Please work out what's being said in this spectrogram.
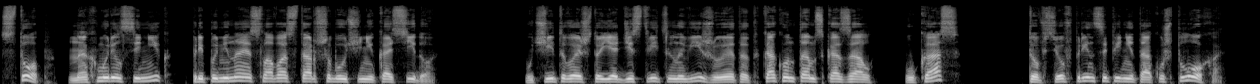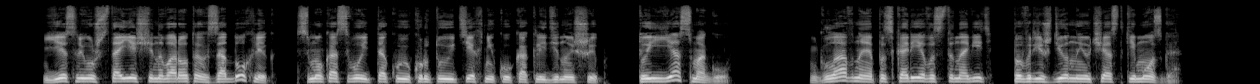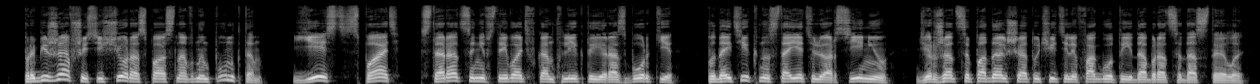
Стоп, нахмурился Ник, припоминая слова старшего ученика Сидо. Учитывая, что я действительно вижу этот, как он там сказал, указ, то все в принципе не так уж плохо. Если уж стоящий на воротах задохлик смог освоить такую крутую технику, как ледяной шип, то и я смогу. Главное, поскорее восстановить поврежденные участки мозга. Пробежавшись еще раз по основным пунктам, есть, спать, стараться не встревать в конфликты и разборки, подойти к настоятелю Арсению, держаться подальше от учителя Фагота и добраться до Стеллы,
